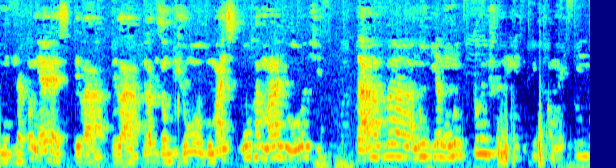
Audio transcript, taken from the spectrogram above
mundo já conhece, pela, pela, pela visão de jogo, mas o Ramalho hoje estava num dia muito infeliz, principalmente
